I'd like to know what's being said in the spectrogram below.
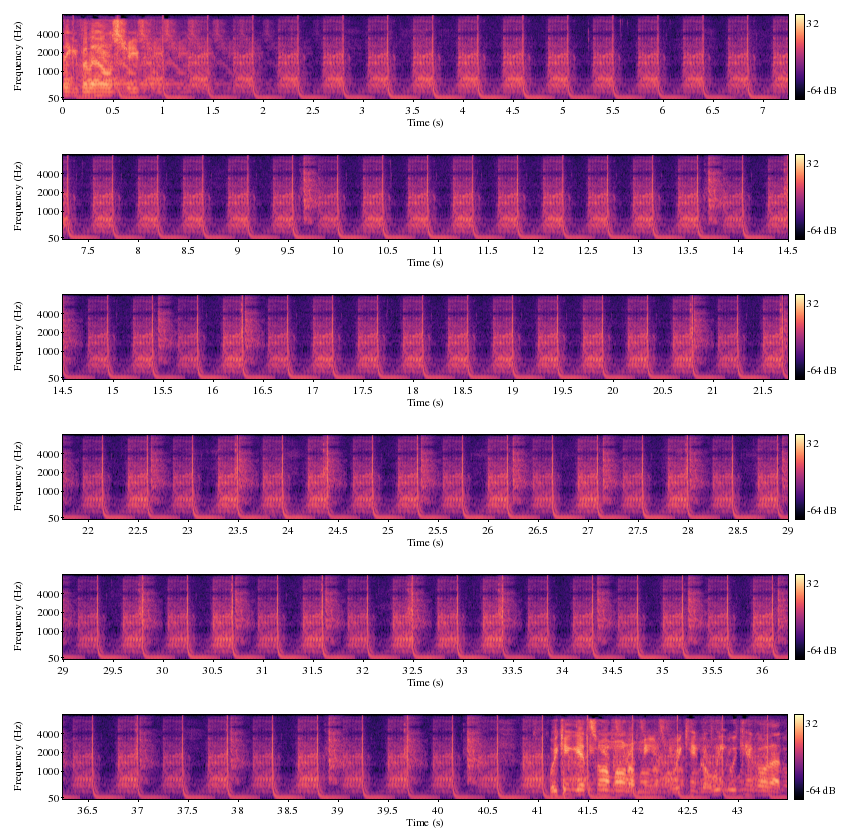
Thank you for the whole stream. We can't go. We, we can't go that.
